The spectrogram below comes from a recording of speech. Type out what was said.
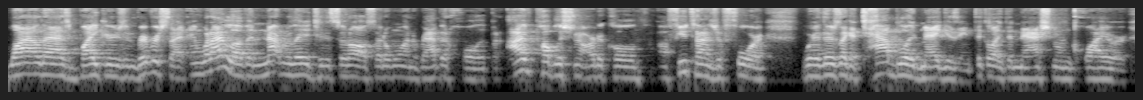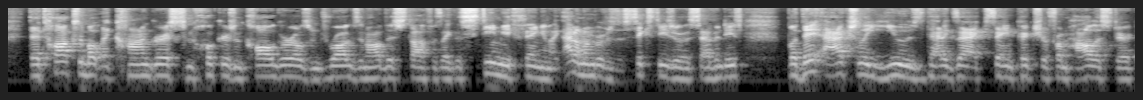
wild ass bikers in Riverside. And what I love, and not related to this at all, so I don't want to rabbit hole it, but I've published an article a few times before where there's like a tabloid magazine, think of like the National Enquirer, that talks about like Congress and hookers and call girls and drugs and all this stuff. It's like the steamy thing. And like, I don't remember if it was the 60s or the 70s, but they actually used that exact same picture from Hollister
